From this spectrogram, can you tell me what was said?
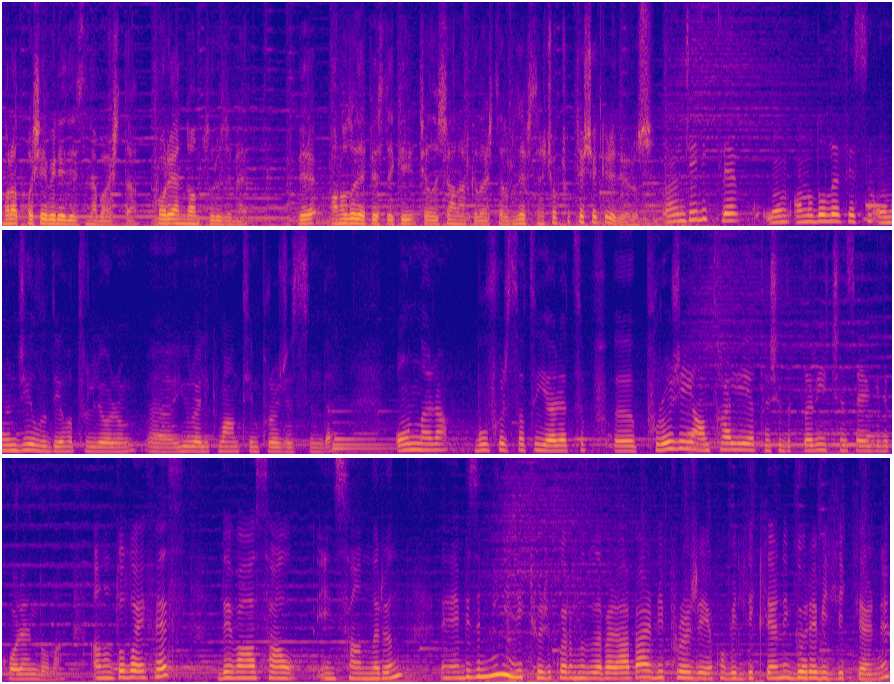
Muratpaşa Belediyesi'ne başta, Korendon Turizm'e ve Anadolu Efes'teki çalışan arkadaşlarımız hepsine çok çok teşekkür ediyoruz. Öncelikle on- Anadolu Efes'in 10. yılı diye hatırlıyorum e, Euroleague One Team projesinde. Onlara bu fırsatı yaratıp e, projeyi Antalya'ya taşıdıkları için sevgili Korendon'a Anadolu Efes devasal insanların e, bizim minicik çocuklarımızla beraber bir proje yapabildiklerini, görebildiklerini.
